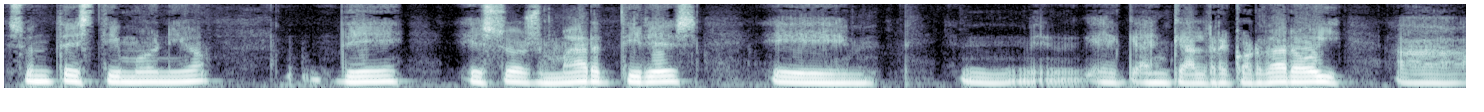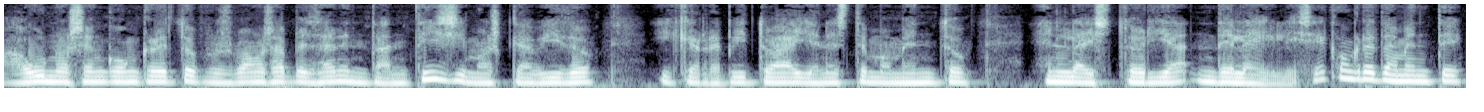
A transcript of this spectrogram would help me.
es un testimonio de esos mártires eh, en que al recordar hoy a, unos en concreto, pues vamos a pensar en tantísimos que ha habido y que, repito, hay en este momento en la historia de la Iglesia. Y concretamente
